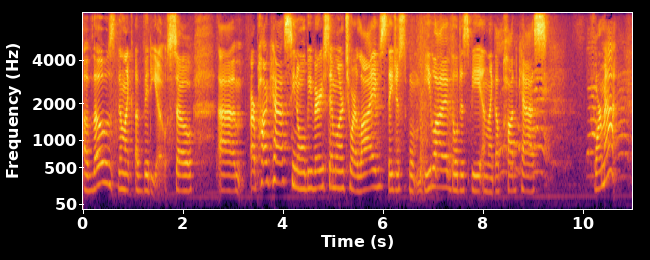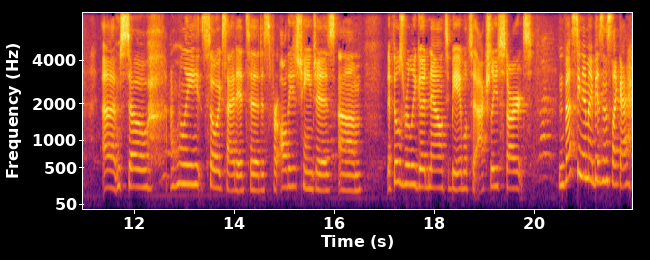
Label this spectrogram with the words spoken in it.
of those than like a video. So um, our podcasts you know will be very similar to our lives. They just won't be live. They'll just be in like a podcast format. Um, so I'm really so excited to just for all these changes. Um, it feels really good now to be able to actually start investing in my business like I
